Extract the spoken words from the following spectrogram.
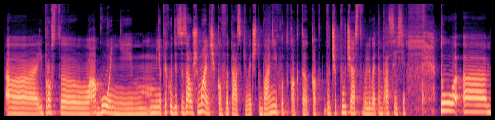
э, и просто огонь, и мне приходится за уши мальчиков вытаскивать, чтобы они вот как-то как поучаствовали в этом процессе, то э,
